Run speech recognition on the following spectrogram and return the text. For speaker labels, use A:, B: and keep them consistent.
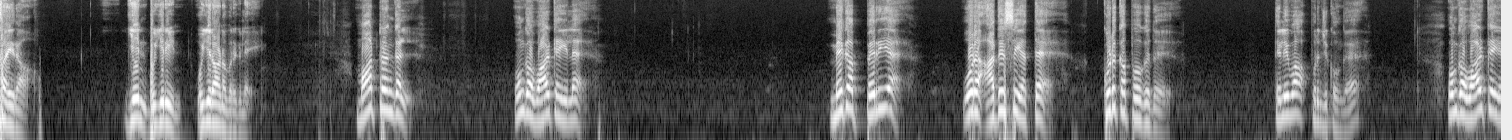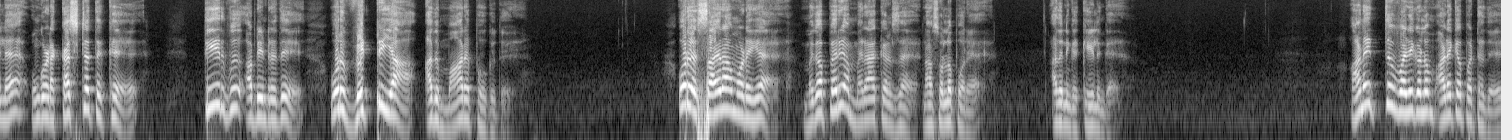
A: சைரா என் உயிரின் உயிரானவர்களே? மாற்றங்கள் உங்க வாழ்க்கையில மிக பெரிய ஒரு அதிசயத்தை கொடுக்க போகுது. தெளிவா புரிஞ்சுக்கோங்க. உங்க வாழ்க்கையில உங்களோட கஷ்டத்துக்கு தீர்வு அப்படின்றது ஒரு வெற்றியா அது மாறப்போகுது. ஒரு சைராமுடைய மிகப்பெரிய மிராக்கல்ஸை நான் சொல்ல போகிறேன் அதை நீங்கள் கேளுங்க. அனைத்து வழிகளும் அடைக்கப்பட்டது.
